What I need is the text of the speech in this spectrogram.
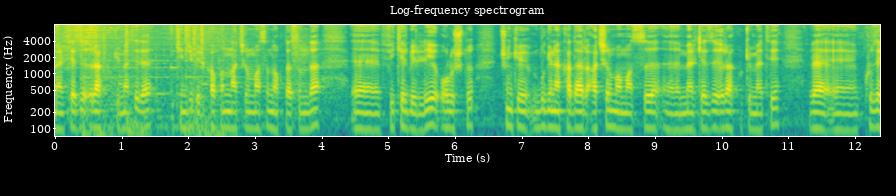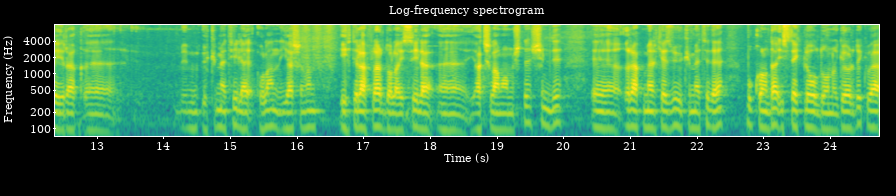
merkezi Irak hükümeti de ikinci bir kapının açılması noktasında e, fikir birliği oluştu. Çünkü bugüne kadar açılmaması e, merkezi Irak hükümeti ve e, Kuzey Irak hükümetiyle olan yaşanan ihtilaflar dolayısıyla açılamamıştı. Şimdi Irak merkezi hükümeti de bu konuda istekli olduğunu gördük ve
